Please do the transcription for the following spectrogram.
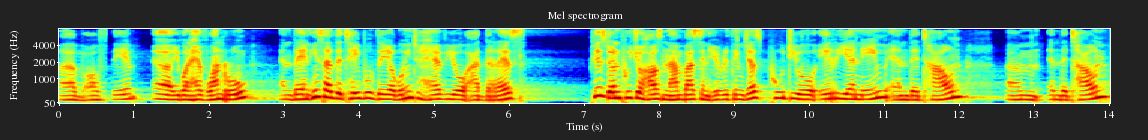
um, of the uh, you're going to have one row and then inside the table there you're going to have your address please don't put your house numbers and everything just put your area name and the town um, and the town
